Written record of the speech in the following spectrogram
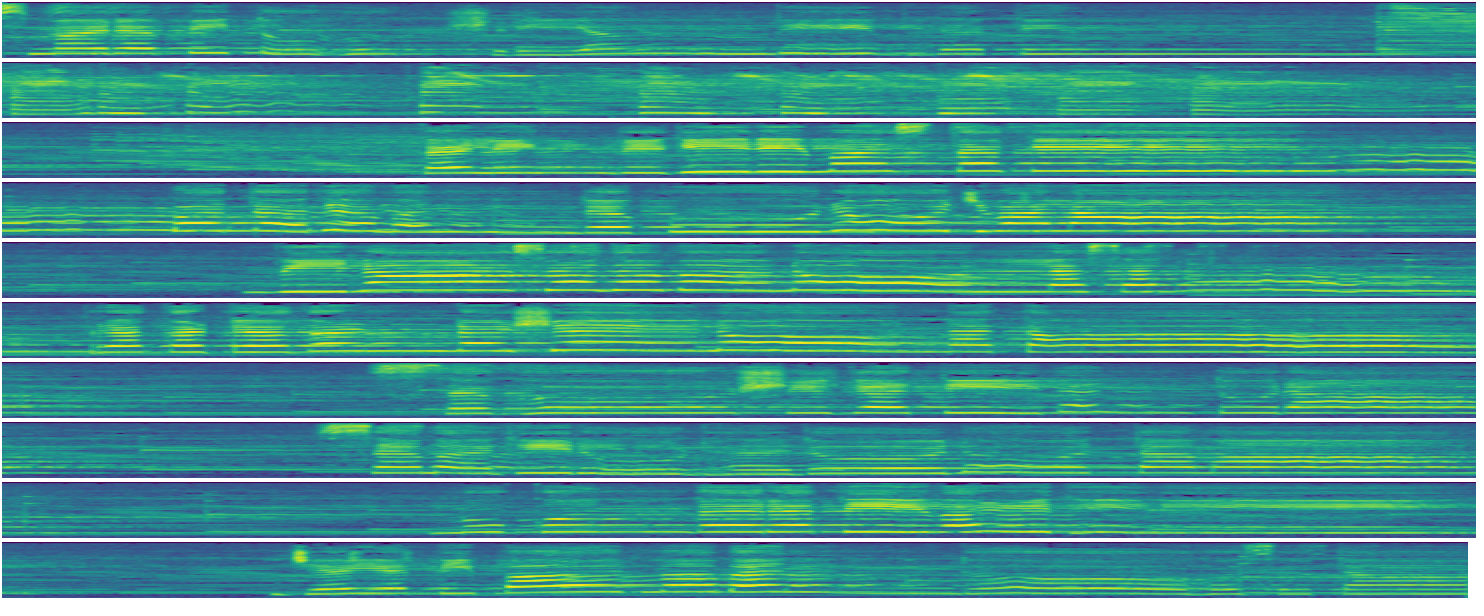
स्मरपितुः श्रियं बिभ्रतिम् समधिरूढदोलोत्तमा। मुकुन्दरतिवर्धिनी जयति पद्मबन्धोः सुता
